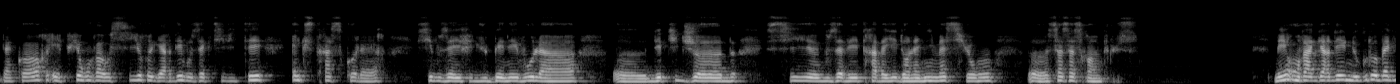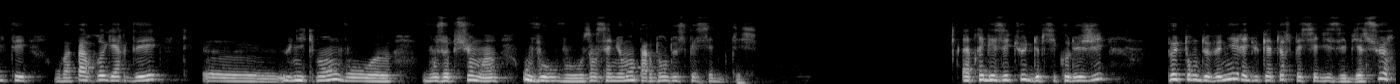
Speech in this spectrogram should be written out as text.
D'accord? Et puis, on va aussi regarder vos activités extrascolaires. Si vous avez fait du bénévolat, euh, des petits jobs, si vous avez travaillé dans l'animation, euh, ça, ça sera un plus. Mais on va garder une globalité. On ne va pas regarder euh, uniquement vos, options hein, ou vos, enseignements pardon, de spécialité. Après des études de psychologie, Peut-on devenir éducateur spécialisé? Bien sûr,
